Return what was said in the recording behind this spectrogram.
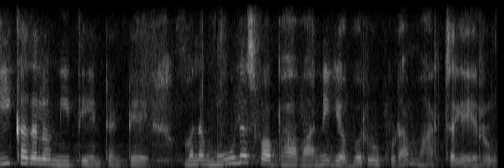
ఈ కథలో నీతి ఏంటంటే మన మూల స్వభావాన్ని ఎవరూ కూడా మార్చలేరు.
